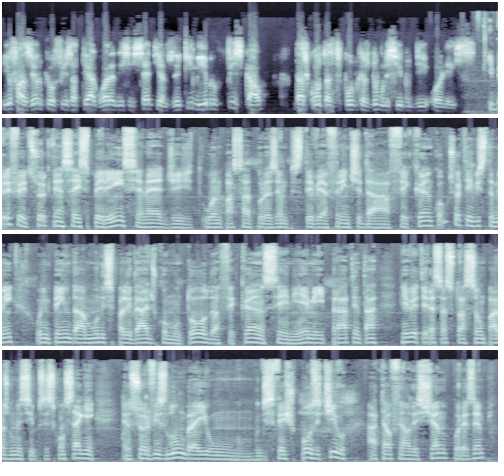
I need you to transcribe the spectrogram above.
e fazer o que eu fiz até agora nesses sete anos, equilíbrio fiscal das contas públicas do município de Olhês. E prefeito, o senhor que tem essa experiência, né, de o ano passado, por exemplo, esteve à frente da FECAM, como o senhor tem visto também o empenho da municipalidade como um todo, a FECAM, CNM, para tentar reverter essa situação para os municípios? Vocês conseguem, eh, o senhor vislumbra aí um, um desfecho positivo até o final deste ano, por exemplo?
